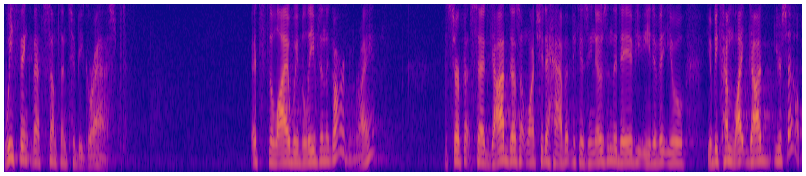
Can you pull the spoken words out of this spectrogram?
We think that's something to be grasped. It's the lie we believed in the garden, right? The serpent said, God doesn't want you to have it because he knows in the day if you eat of it, you'll, you'll become like God yourself.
